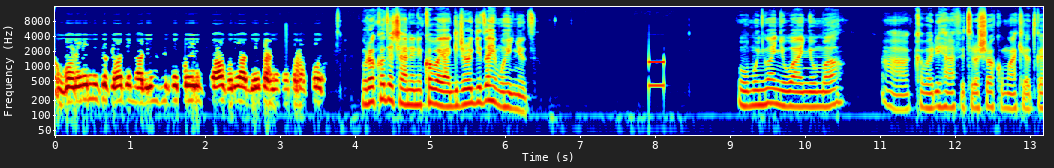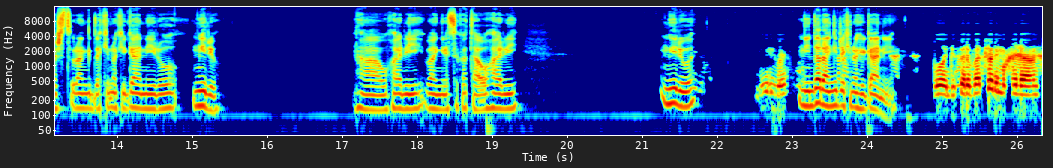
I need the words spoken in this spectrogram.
ubwo rero ni cyo kibazo nari nzi ko kweri radiyo cyane ko murakoze urakoze cyane niko bayaga ijoro ryiza himuhinyuza ubu munywanyi wa nyuma ah, akaba ari hafi turashobora kumwakira twaje turangiza kino kiganiro. Mwiriwe. Ntawe uhari banyeretse ko atawe uhari mwiriwe. Ninde arangije kino kiganiro. Bo ndi Salvatore mu Kayanza.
